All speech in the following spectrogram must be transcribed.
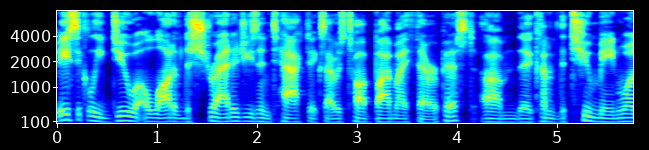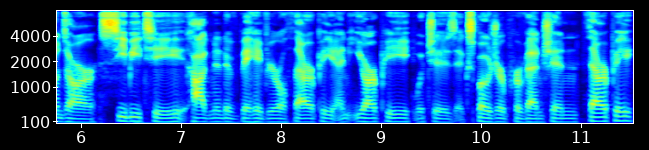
basically do a lot of the strategies and tactics I was taught by my therapist. Um, the kind of the two main ones are CBT, cognitive behavioral therapy, and ERP, which is exposure prevention therapy,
